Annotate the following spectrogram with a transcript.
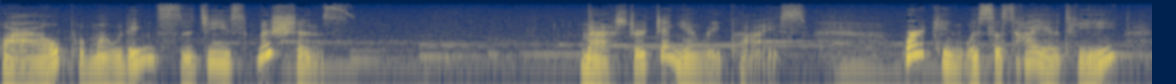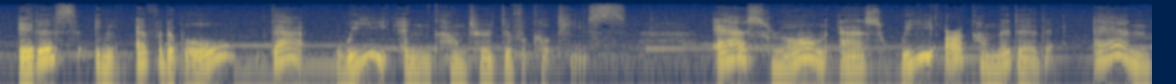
while promoting Chi's missions? Master Cheng Yen replies, Working with society, it is inevitable that we encounter difficulties. As long as we are committed and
